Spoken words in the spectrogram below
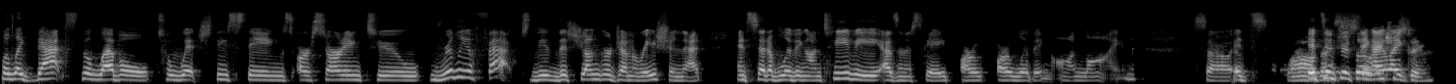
but like that's the level to which these things are starting to really affect the, this younger generation that instead of living on tv as an escape are are living online so it's wow, it's interesting. So interesting. I like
